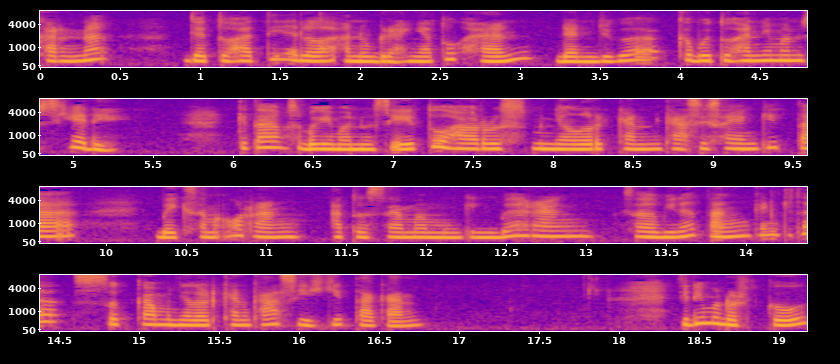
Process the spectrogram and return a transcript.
Karena jatuh hati adalah anugerahnya Tuhan dan juga kebutuhannya manusia deh. Kita sebagai manusia itu harus menyalurkan kasih sayang kita baik sama orang atau sama mungkin barang sama binatang kan kita suka menyalurkan kasih kita kan? Jadi menurutku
